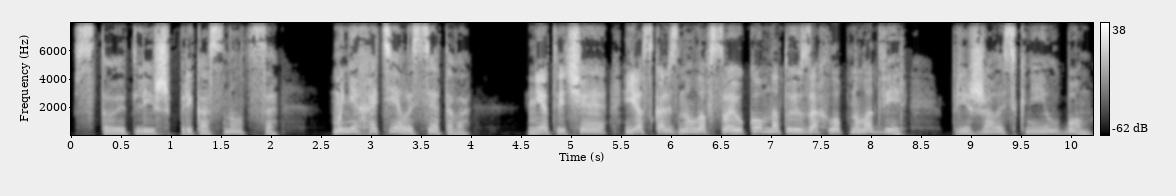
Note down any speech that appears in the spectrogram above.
стоит лишь прикоснуться. Мне хотелось этого. Не отвечая, я скользнула в свою комнату и захлопнула дверь, прижалась к ней лбом.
